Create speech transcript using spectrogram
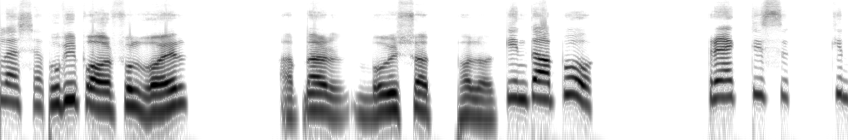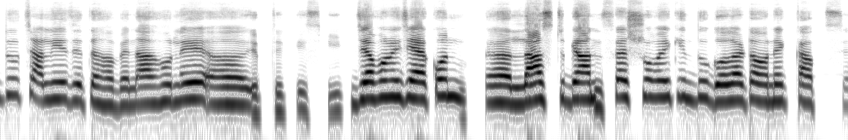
চলে আসা খুবই পাওয়ারফুল ভয়েস আপনার ভবিষ্যৎ ভালো। কিন্তু আপু প্র্যাকটিস কিন্তু চালিয়ে যেতে হবে না হলে যেমন এই যে এখন লাস্ট গান ফেরার সময় কিন্তু গলাটা অনেক কাঁপছে।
